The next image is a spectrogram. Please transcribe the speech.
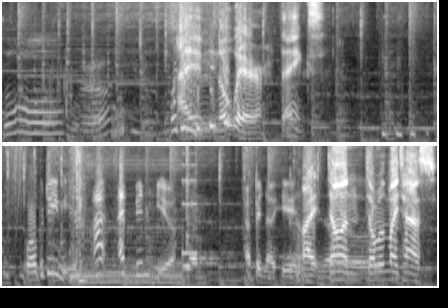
soul. Where are you? I'm nowhere. Thanks. Well, what do you mean? I, I've been here. I've been out here. Alright, No. done. Done with my tasks.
